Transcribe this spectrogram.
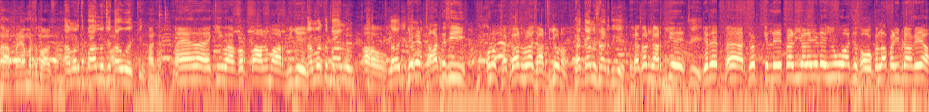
ਆਪਣੇ ਅਮਰਤਪਾਲ ਸਿੰਘ। ਅਮਰਤਪਾਲ ਨੂੰ ਜਿਤਾਊ ਇੱਕ ਮੈਂ ਕੀ ਵਾਪਸ ਨੂੰ ਮਾਰਨੀ ਜੇ ਅਮਰਤਪਾਲ ਨੂੰ? ਆਹੋ। ਲਓ ਜੀ ਜਿਹੜੇ ਠੱਗ ਸੀ ਉਹਨੂੰ ਠੱਗਾਂ ਨੂੰ ਥੋੜਾ ਛੱਡ ਦਈਏ ਹੁਣ। ਠੱਗਾਂ ਨੂੰ ਛੱਡ ਦਈਏ। ਠੱਗਾਂ ਨੂੰ ਛੱਡ ਦਈਏ। ਜੀ। ਜਿਹੜੇ ਭੈਣ ਚੋ ਕਿੱਲੇ ਪੈਲੀ ਵਾਲੇ ਜਿਹੜੇ ਸੀ ਉਹ ਅੱਜ 100 ਕਿੱਲਾ ਪੈਲੀ ਬਣਾ ਗਏ ਆ।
